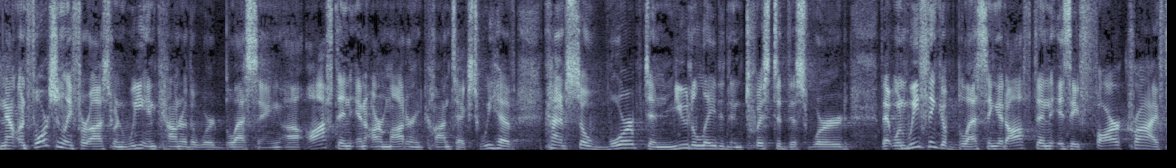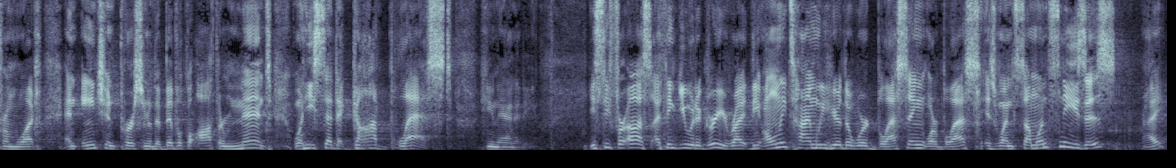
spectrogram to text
Now, unfortunately for us, when we encounter the word blessing, uh, often in our modern context, we have kind of so warped and mutilated and twisted this word that when we think of blessing, it often is a far cry from what an ancient person or the biblical author meant when he said that God blessed humanity. You see, for us, I think you would agree, right? The only time we hear the word blessing or bless is when someone sneezes, right?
